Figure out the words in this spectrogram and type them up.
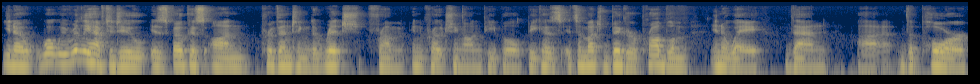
you know, what we really have to do is focus on preventing the rich from encroaching on people because it's a much bigger problem in a way than uh, the poor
